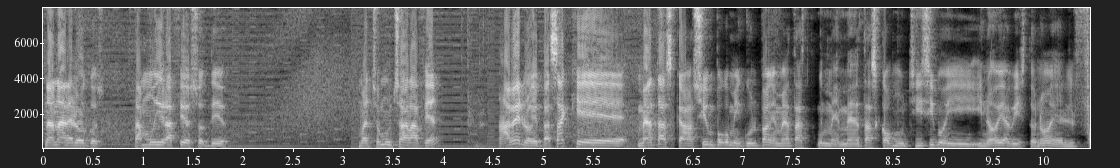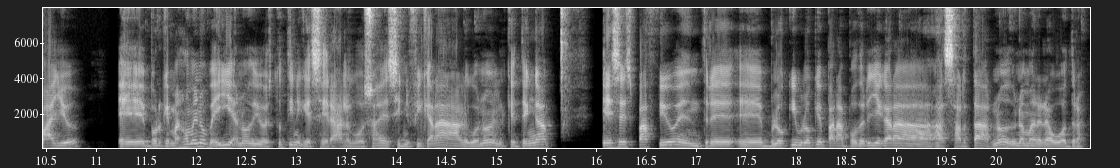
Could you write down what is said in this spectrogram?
nada de locos Están muy graciosos, tío Me ha hecho mucha gracia, ¿eh? A ver, lo que pasa es que me ha atascado, ha sido un poco mi culpa, que me ha, atascado muchísimo y, no había visto, ¿no? El fallo, eh, porque más o menos veía, ¿no? Digo, esto tiene que ser algo, ¿sabes? Significará algo, ¿no? El que tenga ese espacio entre eh, bloque y bloque para poder llegar a, a, saltar, ¿no? De una manera u otra.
